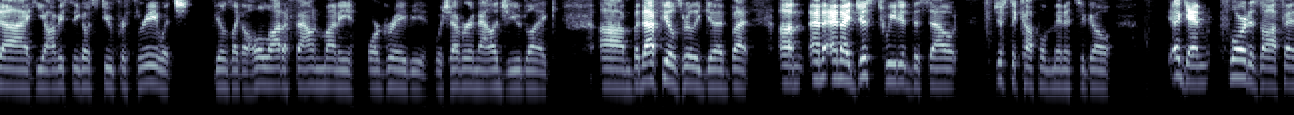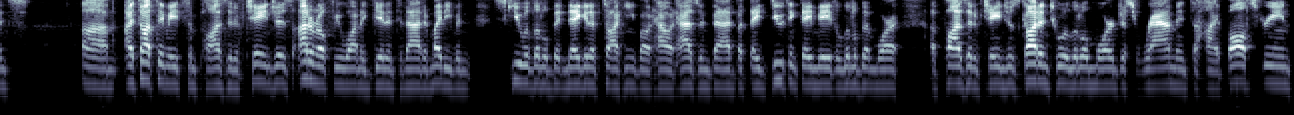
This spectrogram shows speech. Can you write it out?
uh, he obviously goes two for three, which feels like a whole lot of found money or gravy, whichever analogy you'd like. Um, but that feels really good. But um, and and I just tweeted this out just a couple minutes ago. Again, Florida's offense um, I thought they made some positive changes. I don't know if we want to get into that. It might even skew a little bit negative talking about how it has been bad, but they do think they made a little bit more of positive changes, got into a little more just ram into high ball screen,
